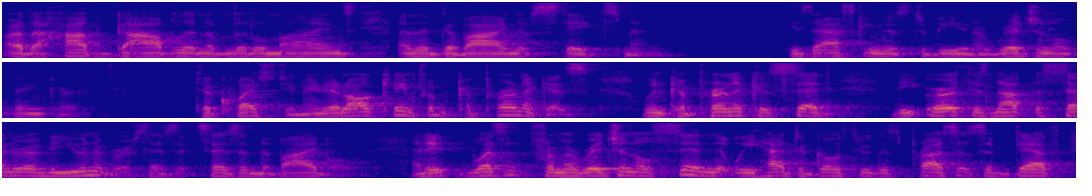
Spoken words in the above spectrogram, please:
are the hobgoblin of little minds and the divine of statesmen. He's asking us to be an original thinker, to question. And it all came from Copernicus, when Copernicus said, the earth is not the center of the universe, as it says in the Bible. And it wasn't from original sin that we had to go through this process of death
